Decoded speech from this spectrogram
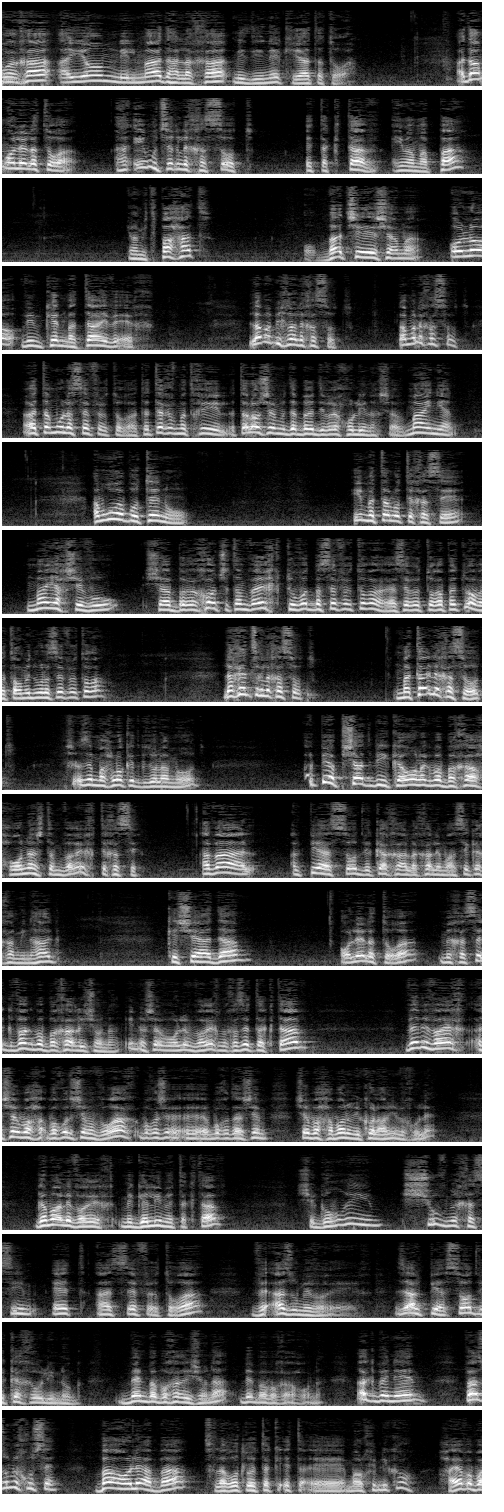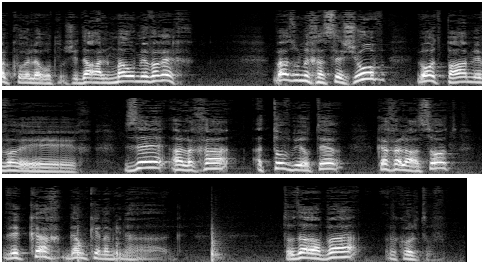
וברכה, היום נלמד הלכה מדיני קריאת התורה. אדם עולה לתורה, האם הוא צריך לכסות את הכתב עם המפה, עם המטפחת, או בת שיש שם, או לא, ואם כן, מתי ואיך? למה בכלל לכסות? למה לכסות? הרי אתה מול הספר תורה, אתה תכף מתחיל, אתה לא יושב ומדבר דברי חולין עכשיו, מה העניין? אמרו רבותינו, אם אתה לא תכסה, מה יחשבו שהברכות שאתה מברך כתובות בספר תורה? הרי הספר תורה פתוח ואתה עומד מול הספר תורה. לכן צריך לכסות. מתי לכסות? יש לזה מחלוקת גדולה מאוד. על פי הפשט בעיקרון, רק בברכה האחרונה שאתה מברך, תכסה. אבל על פי הסוד, וככה ההלכה למעשה, ככה המנהג, כשאדם עולה לתורה, מכסה כבר בברכה הראשונה. הנה עכשיו הוא עולה מברך, מכסה את הכתב, ומברך אשר ברכות השם מבורך, ברוך אתה השם אשר בחרבנו מכל העמים וכולי. גמר לברך, מגלים את הכתב, שגומרים, שוב מכסים את הספר תורה, ואז הוא מברך. זה על פי הסוד, וככה הוא לנהוג. בין בברכה הראשונה, בין בברכה האחרונה. רק ביניהם, ואז הוא מכוסה. בא העולה הבא, צריך להראות לו את, את, אה, מה הולכים לקרוא. חייב הבעל קורא להראות לו, שידע על מה הוא מברך. ואז הוא מכסה שוב, ועוד פעם מברך. זה ההלכה הטוב ביותר, ככה לעשות, וכך גם כן המנהג. תודה רבה וכל טוב.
